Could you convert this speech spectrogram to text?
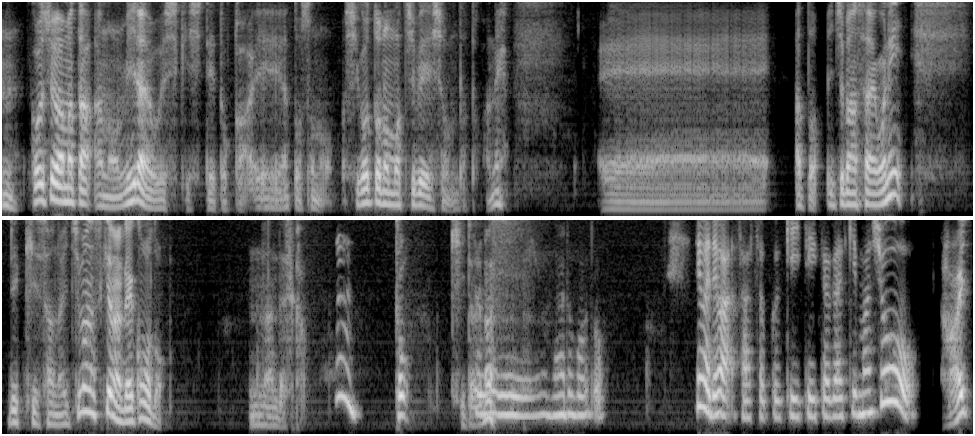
うん、今週はまたあの未来を意識してとか、えーあとその仕事のモチベーションだとかね、えーあと一番最後にリッキーさんの一番好きなレコード何ですか？うん。と聞いております。なるほど。ではでは、早速聞いていただきましょう。はい。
